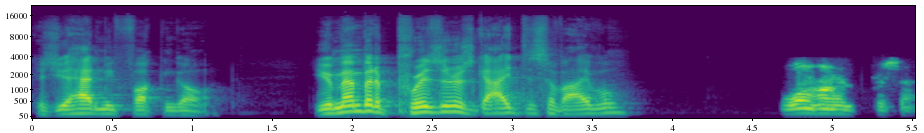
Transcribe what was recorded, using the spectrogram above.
because you had me fucking going. You remember the Prisoner's Guide to Survival? One hundred percent.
